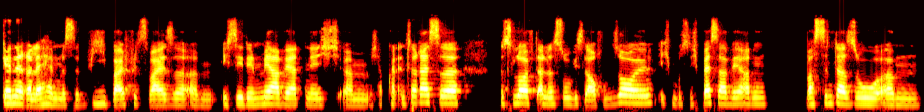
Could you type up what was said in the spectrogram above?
generelle Hemmnisse, wie beispielsweise, ähm, ich sehe den Mehrwert nicht, ähm, ich habe kein Interesse, es läuft alles so, wie es laufen soll, ich muss nicht besser werden. Was sind da so ähm,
